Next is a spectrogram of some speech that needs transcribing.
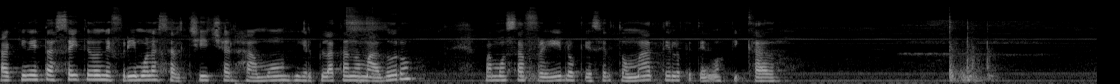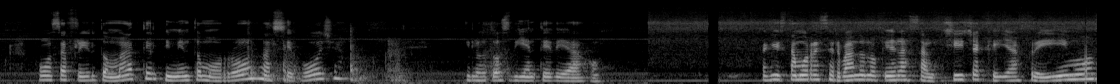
Aquí en este aceite donde frimos la salchicha, el jamón y el plátano maduro, vamos a freír lo que es el tomate, lo que tenemos picado. Vamos a freír el tomate, el pimiento morrón, la cebolla y los dos dientes de ajo. Aquí estamos reservando lo que es la salchicha que ya freímos,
